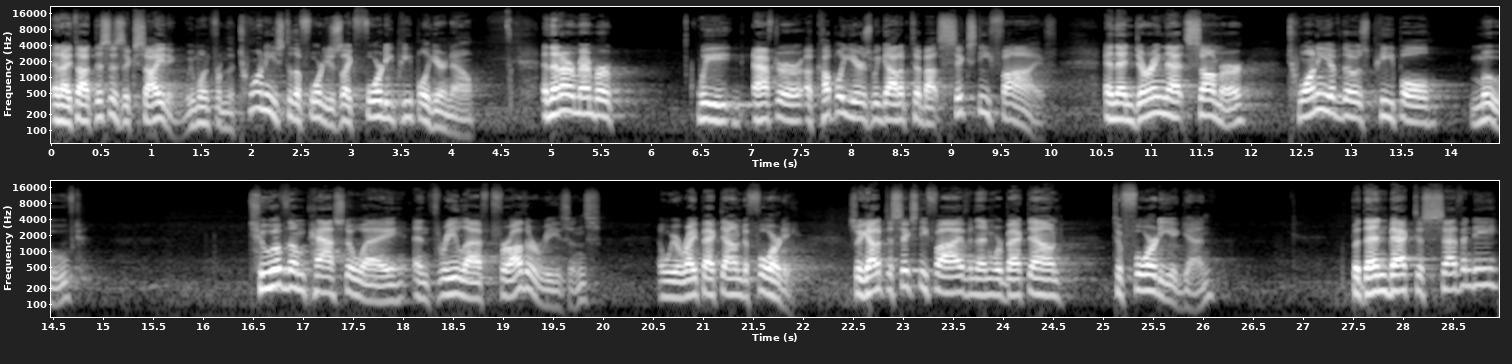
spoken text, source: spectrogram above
And I thought, this is exciting. We went from the 20s to the 40s. There's like 40 people here now. And then I remember we, after a couple years, we got up to about 65. And then during that summer, 20 of those people moved. Two of them passed away, and three left for other reasons and we were right back down to 40. So we got up to 65, and then we're back down to 40 again. But then back to 70,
